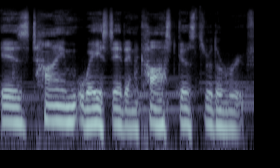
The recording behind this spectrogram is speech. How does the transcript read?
is time wasted and cost goes through the roof.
